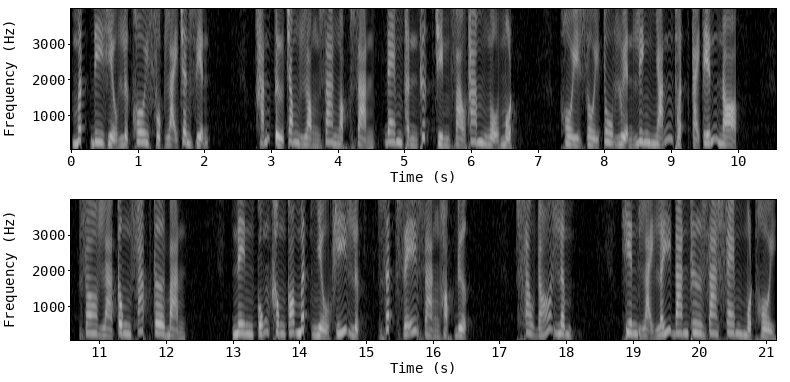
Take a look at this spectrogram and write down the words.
mất đi hiệu lực khôi phục lại chân diện. Hắn từ trong lòng ra ngọc giản, đem thần thức chìm vào tham ngộ một. Hồi rồi tu luyện linh nhãn thuật cải tiến nọ. Do là công pháp cơ bản. Nên cũng không có mất nhiều khí lực. Rất dễ dàng học được. Sau đó lâm. Hiên lại lấy đan thư ra xem một hồi.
